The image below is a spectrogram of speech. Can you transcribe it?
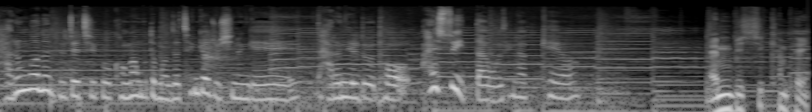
다른 거는 둘째치고 건강부터 먼저 챙겨주시는 게 다른 일도 더 할 수 있다고 생각해요. MBC 캠페인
